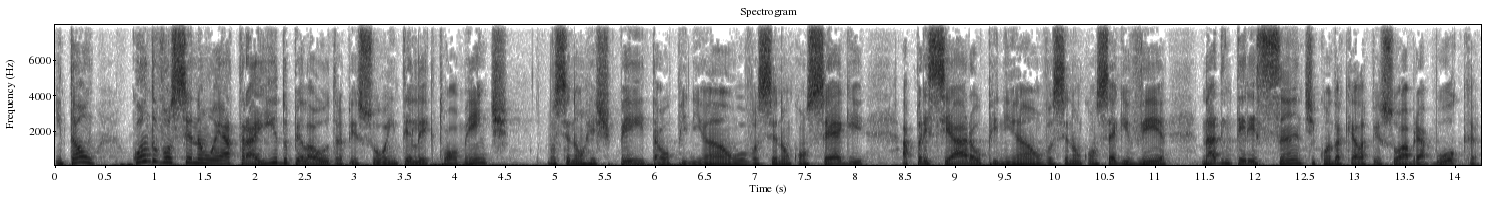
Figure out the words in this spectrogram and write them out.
Então, quando você não é atraído pela outra pessoa intelectualmente, você não respeita a opinião, ou você não consegue apreciar a opinião, você não consegue ver nada interessante quando aquela pessoa abre a boca,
